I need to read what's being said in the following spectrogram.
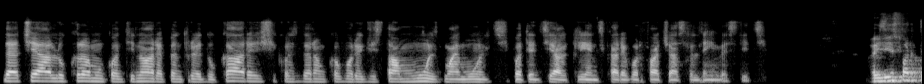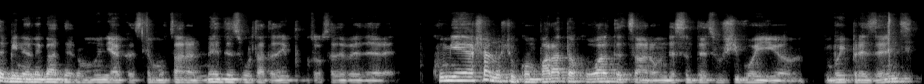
De aceea lucrăm în continuare pentru educare și considerăm că vor exista mult mai mulți potențial clienți care vor face astfel de investiții. Ai zis foarte bine legat de România că suntem o țară nedezvoltată din punctul ăsta de vedere. Cum e așa, nu știu, comparată cu o altă țară unde sunteți și voi, uh, voi prezenți,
